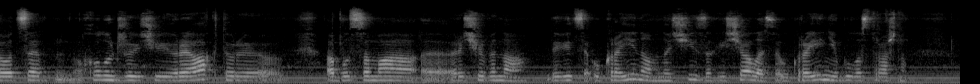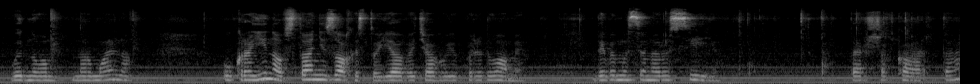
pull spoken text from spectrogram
Оце охолоджуючі реактори або сама е, речовина. Дивіться, Україна вночі захищалася, Україні було страшно. Видно вам нормально? Україна в стані захисту. Я витягую перед вами. Дивимося на Росію. Перша карта,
